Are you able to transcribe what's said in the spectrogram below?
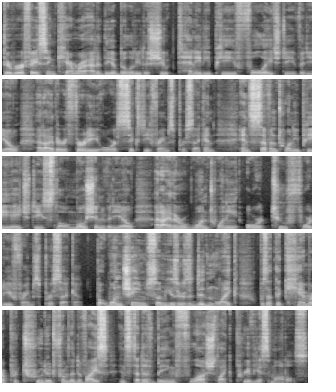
The rear facing camera added the ability to shoot 1080p Full HD video at either 30 or 60 frames per second, and 720p HD slow motion video at either 120 or 240 frames per second. But one change some users didn't like was that the camera protruded from the device instead of being flush like previous models.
